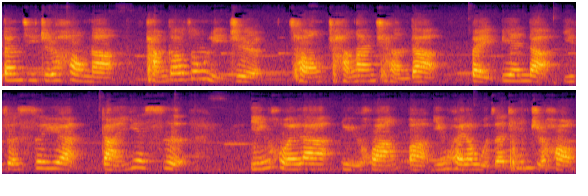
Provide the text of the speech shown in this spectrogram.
登基之后呢，唐高宗李治从长安城的北边的一座寺院感业寺迎回了女皇，呃，迎回了武则天之后，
